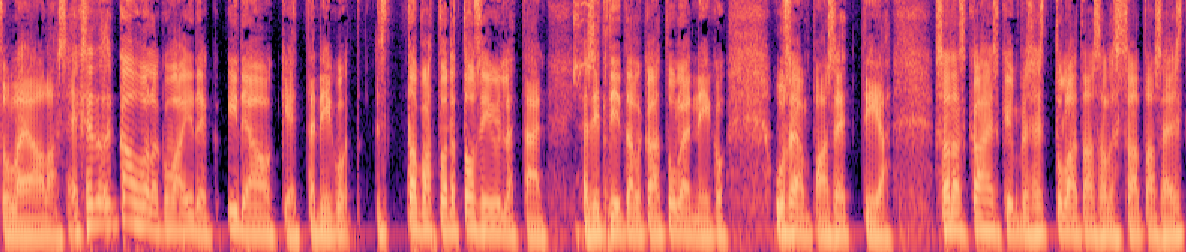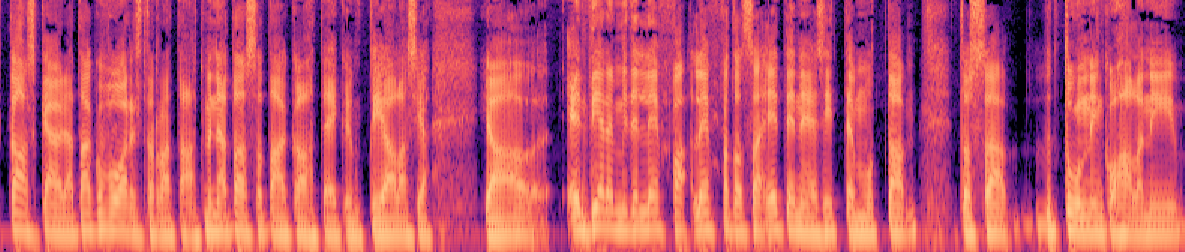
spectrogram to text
tulee alas. Eikö se kauhealla kuva idea, idea olekin, että niinku, tapahtuu tosi yllättäen ja sitten niitä alkaa tulee niinku useampaa settiä. Ja 120 sitten tulee taas alle 100 ja sitten taas käydään. Tämä on kuin vuoristorata, mennään taas 120 alas. Ja, ja en tiedä, miten leffa, leffa tuossa etenee sitten, mutta tuossa tunnin kohdalla niin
